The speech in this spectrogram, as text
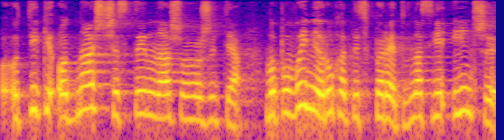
от тільки одна з частин нашого життя. Ми повинні рухатись вперед. В нас є інші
